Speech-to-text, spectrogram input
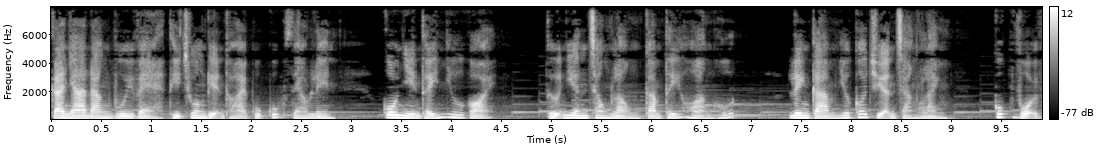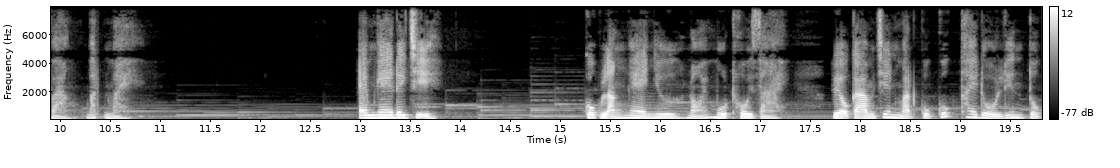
Cả nhà đang vui vẻ thì chuông điện thoại của Cúc reo lên. Cô nhìn thấy Như gọi. Tự nhiên trong lòng cảm thấy hoàng hốt. Linh cảm như có chuyện chẳng lành. Cúc vội vàng bắt máy. Em nghe đây chị. Cúc lắng nghe Như nói một hồi dài. Biểu cảm trên mặt của Cúc thay đổi liên tục.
